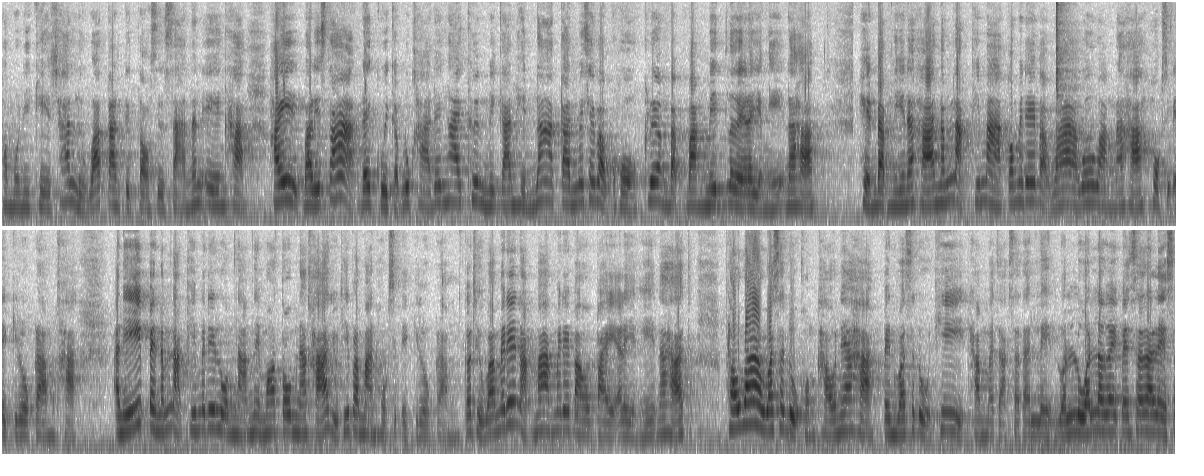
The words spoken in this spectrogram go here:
คอมมูนิเคชันหรือว่าการติดต่อสื่อสารนั่นเองค่ะ ให้บาริสต้าได้คุยกับลูกค้าได้ง่ายขึ้น มีการเห็นหน้ากันไม่ใช่แบบโอ้โหเครื่องแบบบางมิดเลยอะไรอย่างนี้นะคะ เห็นแบบนี้นะคะ น้ำหนักที่มาก็ไม่ได้แบบว่าเวอร์วังนะคะ 61 กิโลกรัมค่ะ อันนี้เป็นน้ำหนักที่ไม่ได้รวมน้ำในหม้อต้มนะคะ อยู่ที่ประมาณ 61 กิโลกรัม ก็ถือว่าไม่ได้หนักมากไม่ได้เบาไปอะไรอย่างนี้นะคะ เพราะว่าวัสดุของเขาเนี่ยค่ะ เป็นวัสดุที่ทำมาจากสแตนเลสล้วนๆเลย เป็นสแตนเลสส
